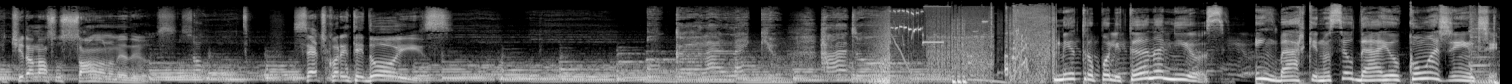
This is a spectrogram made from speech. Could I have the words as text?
que tira nosso sono, meu Deus. 7h42. Metropolitana News. Embarque no seu dial com a gente.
